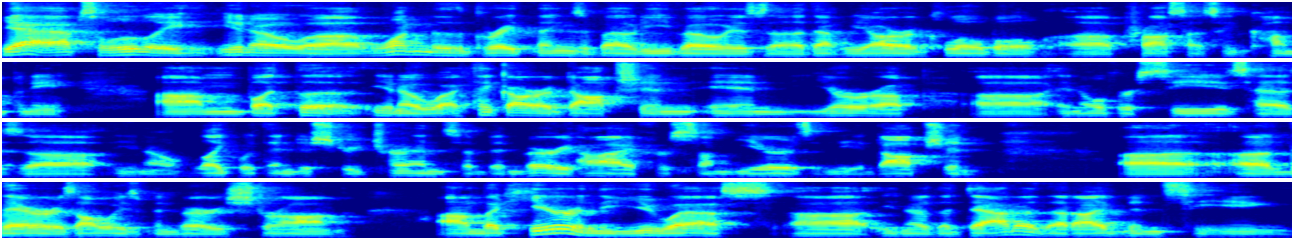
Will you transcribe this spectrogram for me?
Yeah, absolutely. You know, uh, one of the great things about Evo is uh, that we are a global uh, processing company. Um, but the, you know, I think our adoption in Europe uh, and overseas has, uh, you know, like with industry trends, have been very high for some years, and the adoption uh, there has always been very strong. Um, but here in the U.S., uh, you know, the data that I've been seeing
